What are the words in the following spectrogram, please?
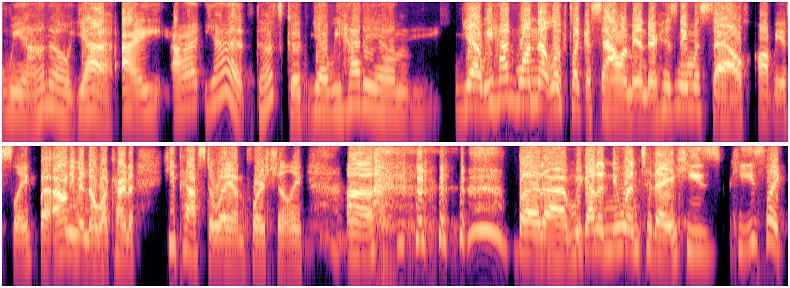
Wianno, yeah, I, I, yeah, that's good. Yeah, we had a, um, yeah, we had one that looked like a salamander. His name was Sal, obviously, but I don't even know what kind of. He passed away, unfortunately. Uh, but um, we got a new one today. He's he's like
